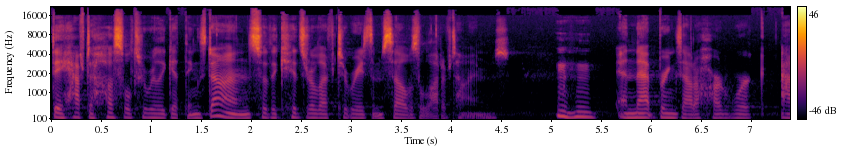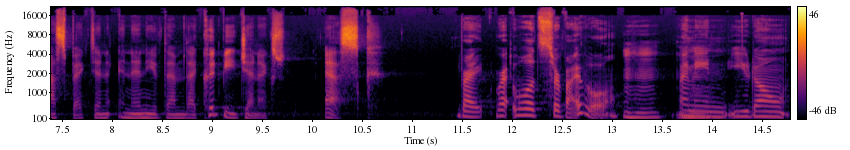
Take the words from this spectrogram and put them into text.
they have to hustle to really get things done. So the kids are left to raise themselves a lot of times. Mm-hmm. And that brings out a hard work aspect in, in any of them that could be Gen X esque. Right. Right. Well, it's survival. Mm-hmm. I mean, you don't.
